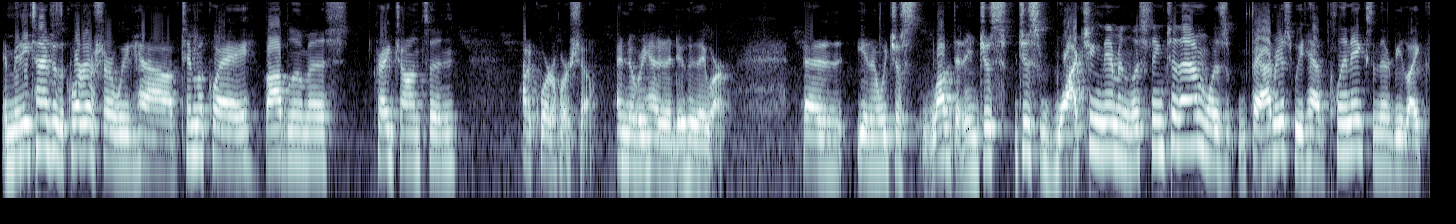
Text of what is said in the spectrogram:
And many times at the quarter show, we'd have Tim McQuay, Bob Loomis, Craig Johnson at a quarter horse show, and nobody had to do who they were. And you know, we just loved it, and just just watching them and listening to them was fabulous. We'd have clinics, and there'd be like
